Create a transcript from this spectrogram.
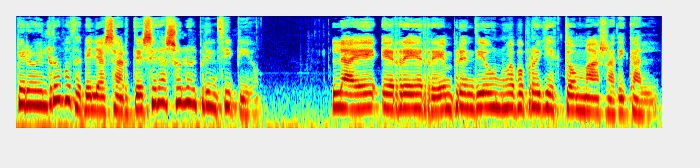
Pero el robo de bellas artes era solo el principio. La ERR emprendió un nuevo proyecto más radical.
